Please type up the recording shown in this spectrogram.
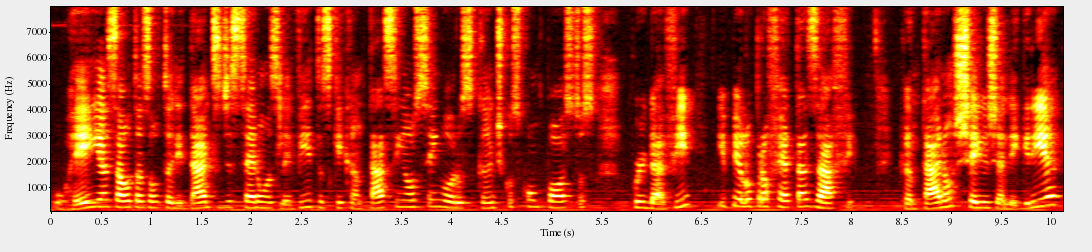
O rei e as altas autoridades disseram aos levitas que cantassem ao Senhor os cânticos compostos por Davi e pelo profeta Asaf. Cantaram cheios de alegria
